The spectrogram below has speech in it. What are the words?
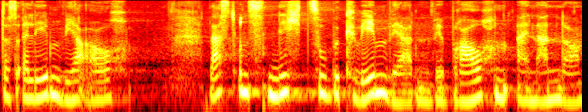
Das erleben wir auch. Lasst uns nicht zu bequem werden. Wir brauchen einander.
